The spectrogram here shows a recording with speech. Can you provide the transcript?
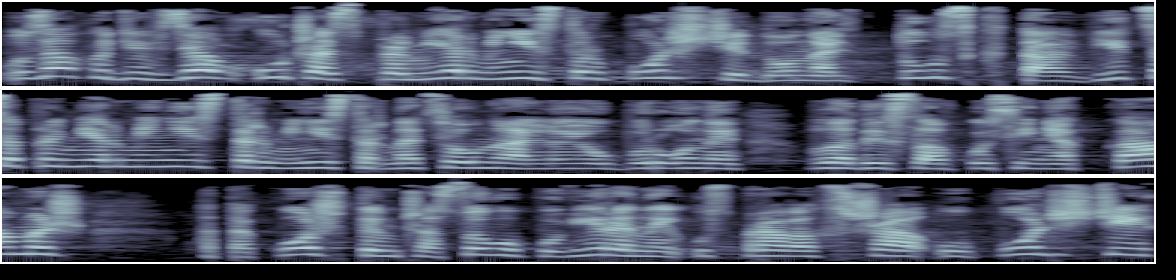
У заході взяв участь прем'єр-міністр Польщі Дональд Туск та віце-прем'єр-міністр, міністр національної оборони Владислав Косіняк-Камиш, а також тимчасово повірений у справах США у Польщі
